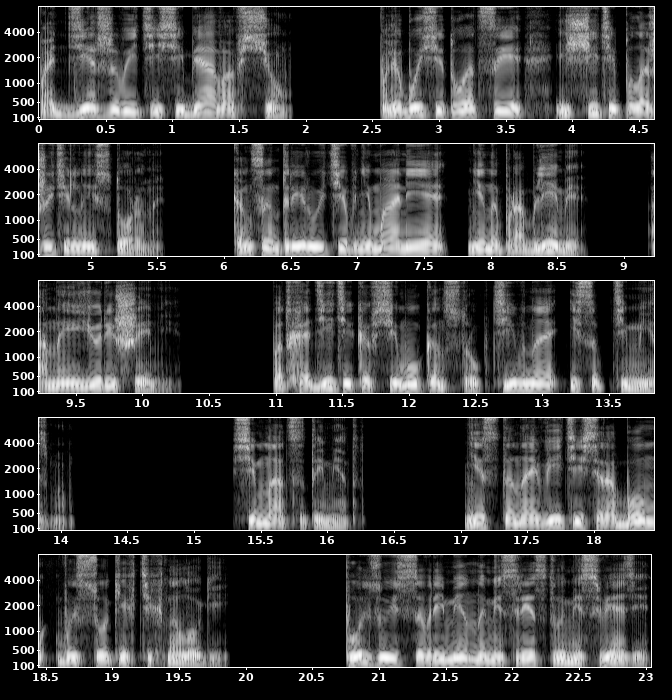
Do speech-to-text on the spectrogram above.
Поддерживайте себя во всем. В любой ситуации ищите положительные стороны. Концентрируйте внимание не на проблеме, а на ее решении. Подходите ко всему конструктивно и с оптимизмом. 17 метод. Не становитесь рабом высоких технологий. Пользуясь современными средствами связи,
